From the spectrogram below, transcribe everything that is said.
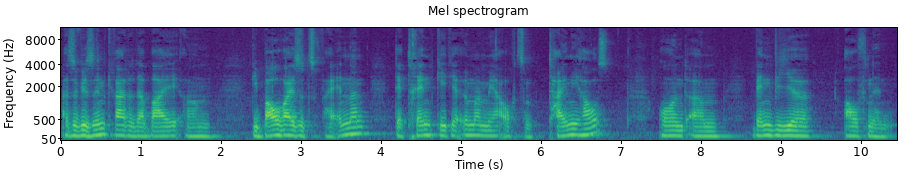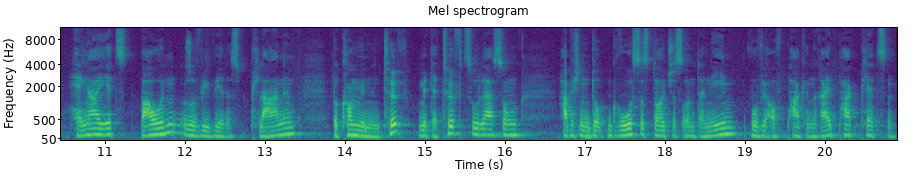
Also wir sind gerade dabei, ähm, die Bauweise zu verändern. Der Trend geht ja immer mehr auch zum Tiny House. Und ähm, wenn wir auf einen Hänger jetzt bauen, so wie wir das planen, bekommen wir einen TÜV. Mit der TÜV-Zulassung habe ich ein großes deutsches Unternehmen, wo wir auf Park-and-Ride-Parkplätzen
